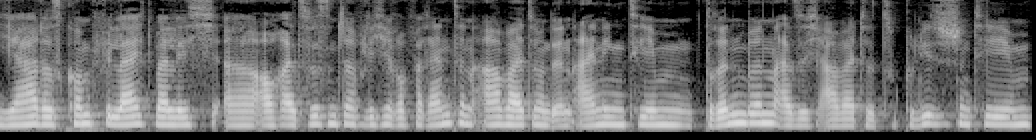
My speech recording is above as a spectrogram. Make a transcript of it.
Ja, das kommt vielleicht, weil ich äh, auch als wissenschaftliche Referentin arbeite und in einigen Themen drin bin. Also ich arbeite zu politischen Themen,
